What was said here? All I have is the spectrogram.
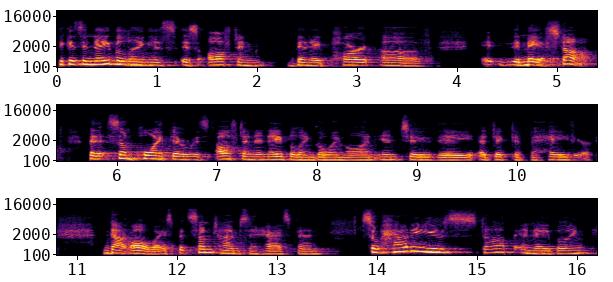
Because enabling has is often been a part of it, it, may have stopped, but at some point there was often enabling going on into the addictive behavior. Not always, but sometimes it has been. So, how do you stop enabling?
